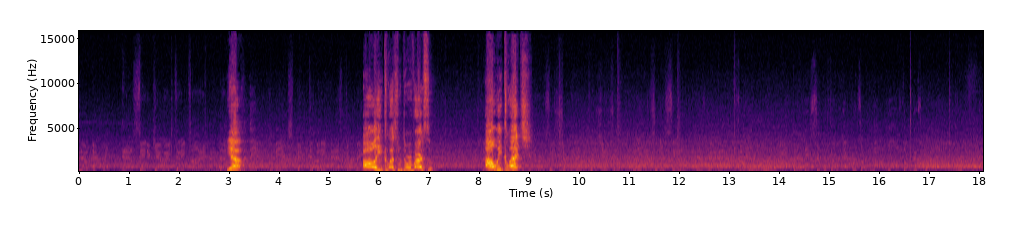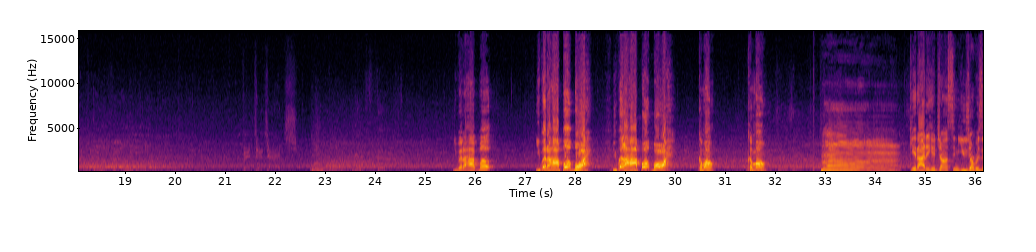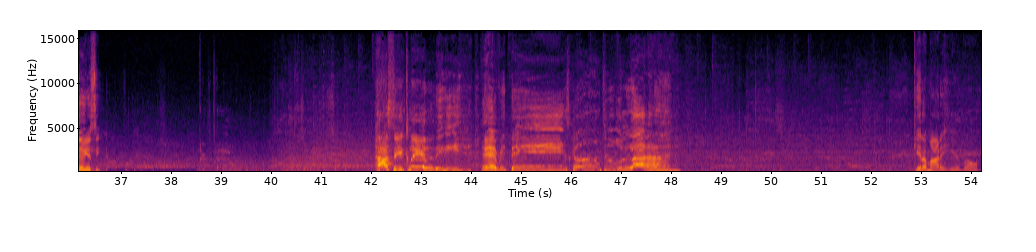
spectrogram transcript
Yeah. to. Oh, he clutched with the reversal. Oh, we clutch. Universe is showing their appreciation for the action they're seeing. It has been an absolute war out there. These superstars' efforts are not lost on this crowd. Ooh, that'll leave a mark. Vintage Edge. Oh, he is finished. You better hop up. You better hop up, boy. You better hop up, boy. Come on. Come on. Hmm. Get out of here, Johnson. Use your resiliency. I see clearly. Everything's come to life. Get him out of here, bro.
